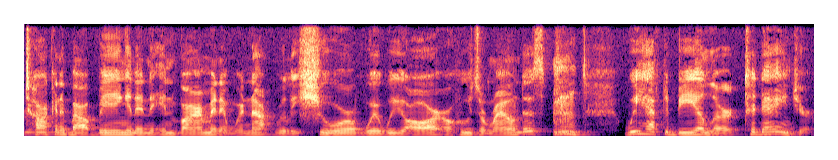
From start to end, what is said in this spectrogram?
talking about being in an environment and we're not really sure where we are or who's around us, we have to be alert to danger,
